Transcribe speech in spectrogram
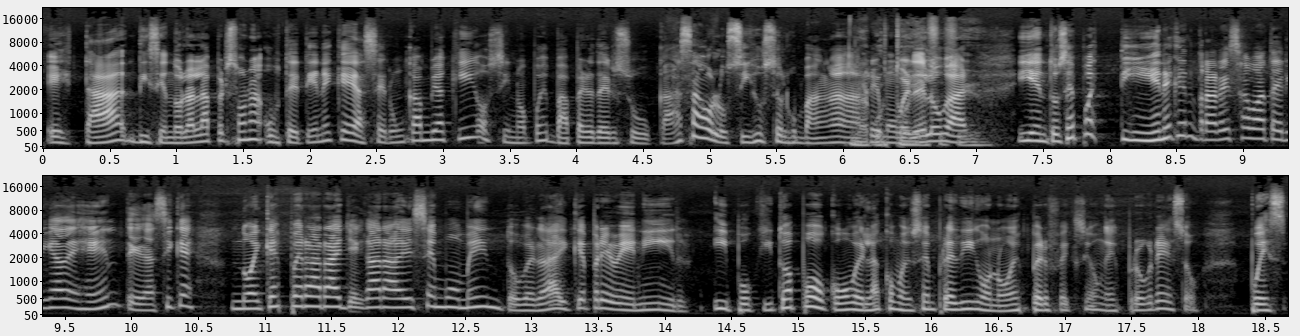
está diciéndole a la persona, usted tiene que hacer un cambio aquí o si no, pues va a perder su casa o los hijos se los van a La remover del hogar. Y entonces, pues tiene que entrar esa batería de gente. Así que no hay que esperar a llegar a ese momento, ¿verdad? Hay que prevenir. Y poquito a poco, ¿verdad? Como yo siempre digo, no es perfección, es progreso. Pues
